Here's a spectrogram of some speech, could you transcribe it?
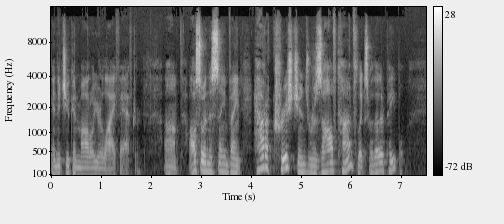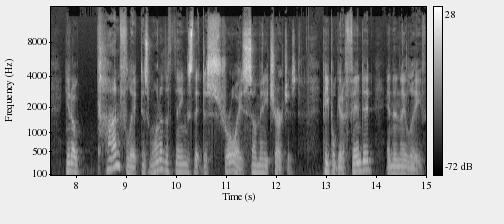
and that you can model your life after. Um, also, in the same vein, how do Christians resolve conflicts with other people? You know, conflict is one of the things that destroys so many churches. People get offended and then they leave.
